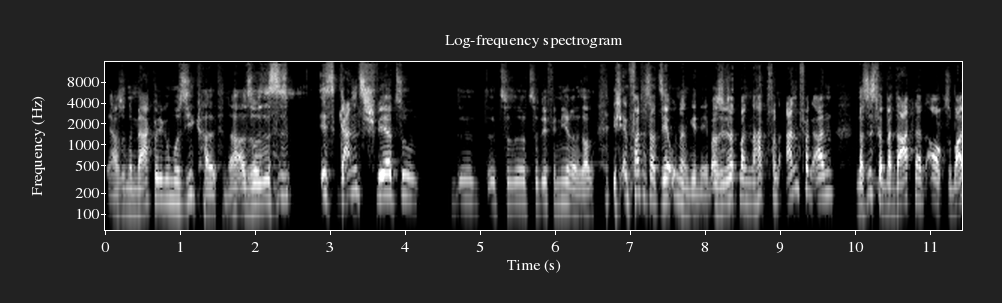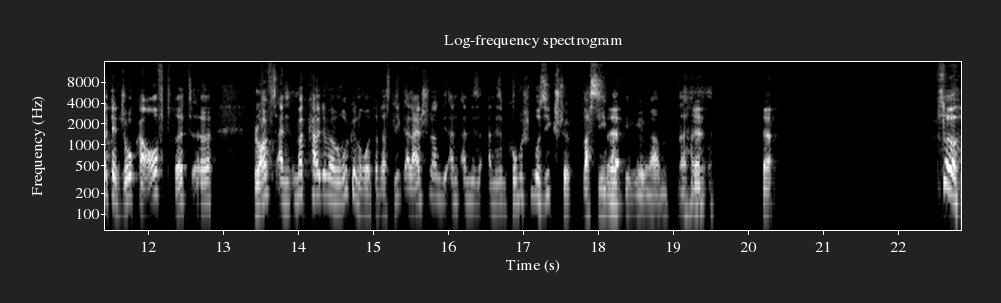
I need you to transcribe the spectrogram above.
ja, so eine merkwürdige Musik halt, ne? Also, es ist, ist ganz schwer zu, zu, zu definieren. Also, ich empfand das halt sehr unangenehm. Also, wie gesagt, man hat von Anfang an, und das ist ja bei Dark Knight auch, sobald der Joker auftritt, äh, läuft es einem immer kalt über den Rücken runter. Das liegt allein schon an, an, an, diesem, an diesem komischen Musikstück, was sie ja. gegeben haben. Ne? Ja. ja. So,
